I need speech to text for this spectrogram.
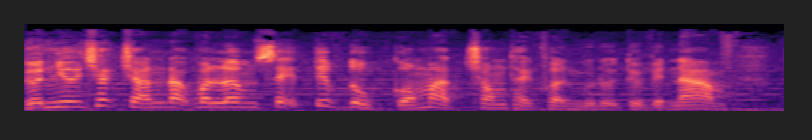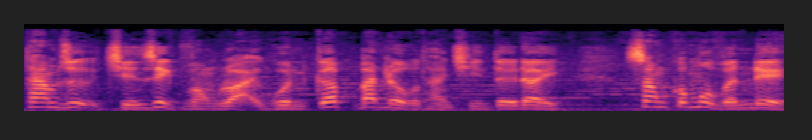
Gần như chắc chắn Đặng Văn Lâm sẽ tiếp tục có mặt trong thành phần của đội tuyển Việt Nam tham dự chiến dịch vòng loại World Cup bắt đầu tháng 9 tới đây. Song có một vấn đề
